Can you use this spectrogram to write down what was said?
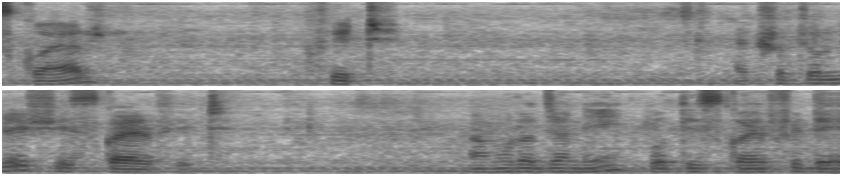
স্কোয়ার ফিট একশো চল্লিশ স্কোয়ার ফিট আমরা জানি প্রতি স্কোয়ার ফিটে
